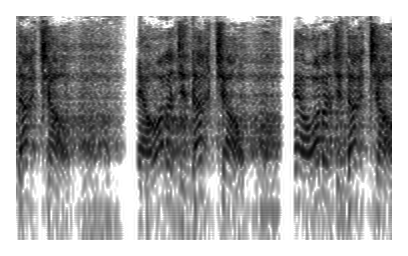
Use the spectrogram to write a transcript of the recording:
Dar tchau. É hora de dar tchau. É hora de dar tchau.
